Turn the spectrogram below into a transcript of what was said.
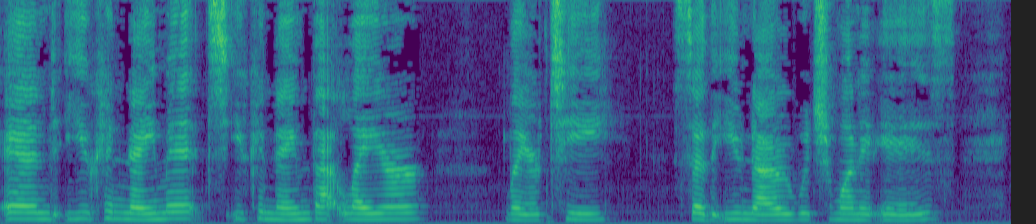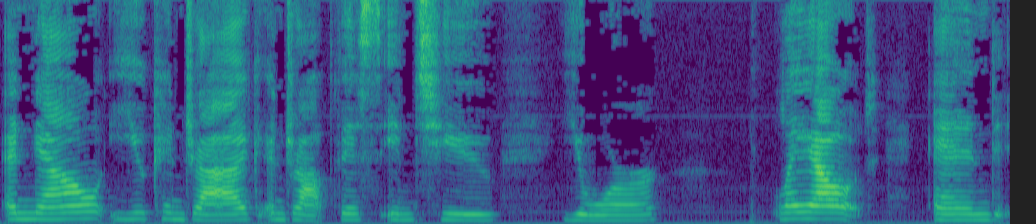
And you can name it, you can name that layer, layer T, so that you know which one it is. And now you can drag and drop this into your layout and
